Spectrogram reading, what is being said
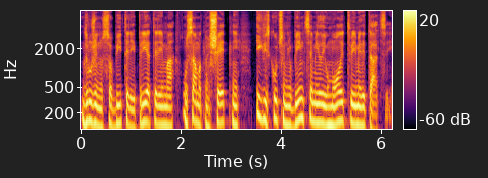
družinu s obitelji i prijateljima, u samotnoj šetnji, igri s kućnim ljubimcem ili u molitvi i meditaciji.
